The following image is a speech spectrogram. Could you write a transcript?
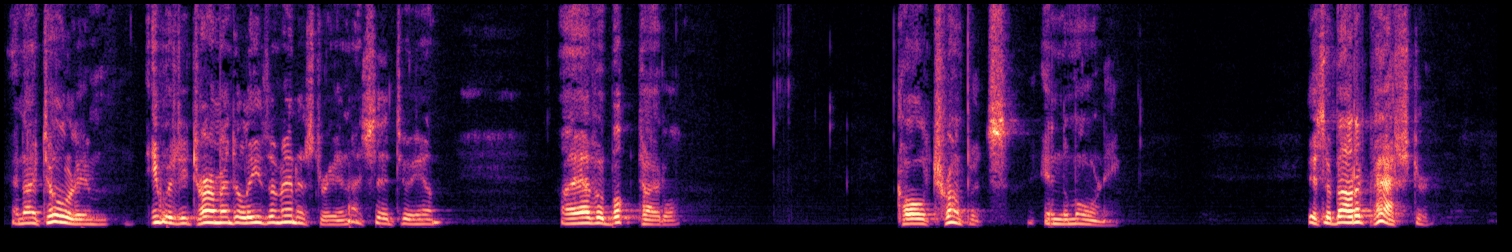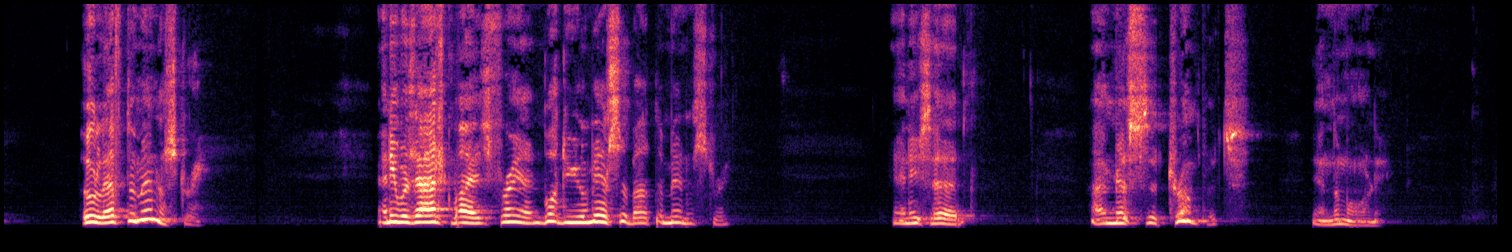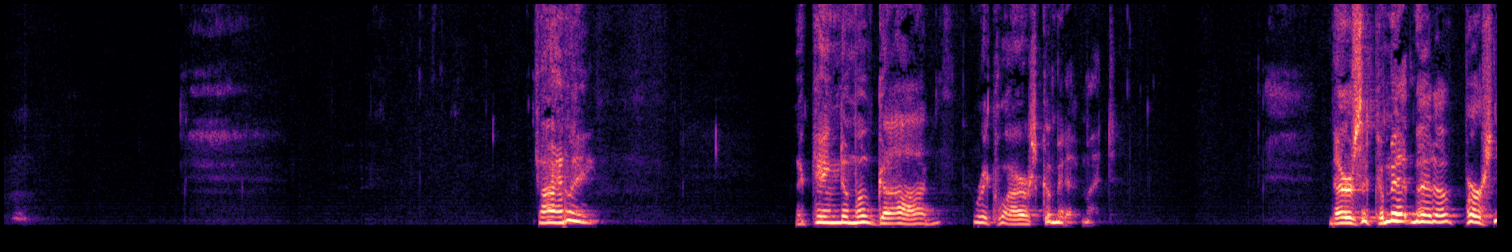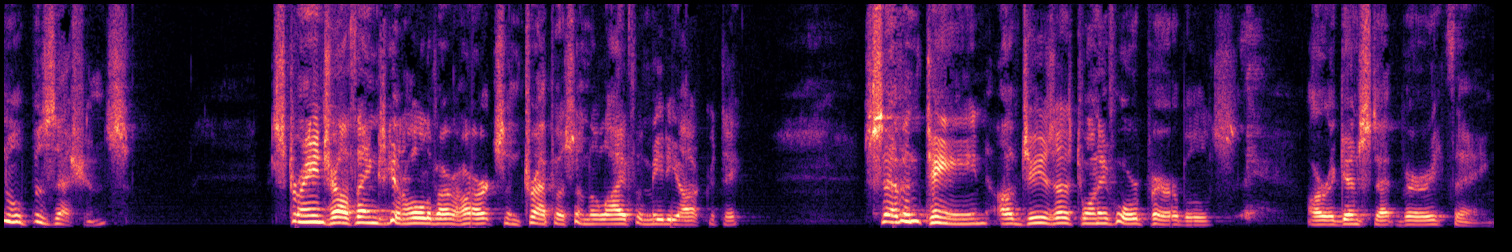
And I told him he was determined to leave the ministry. And I said to him, I have a book title called Trumpets in the Morning. It's about a pastor who left the ministry. And he was asked by his friend, What do you miss about the ministry? And he said, I miss the trumpets in the morning. Finally, the kingdom of God requires commitment. There's a commitment of personal possessions. Strange how things get hold of our hearts and trap us in the life of mediocrity. 17 of Jesus' 24 parables are against that very thing.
